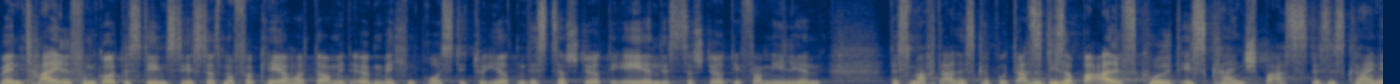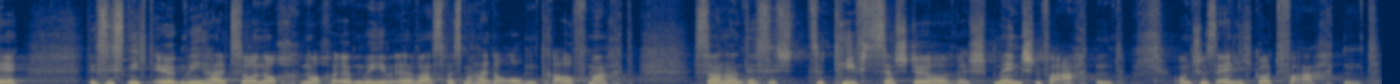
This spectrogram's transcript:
wenn Teil vom Gottesdienst ist, dass man Verkehr hat da mit irgendwelchen Prostituierten. Das zerstört die Ehen, das zerstört die Familien, das macht alles kaputt. Also dieser Baalskult ist kein Spaß, das ist keine das ist nicht irgendwie halt so noch, noch irgendwie äh, was, was man halt noch oben drauf macht, sondern das ist zutiefst zerstörerisch, menschenverachtend und schlussendlich gottverachtend.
